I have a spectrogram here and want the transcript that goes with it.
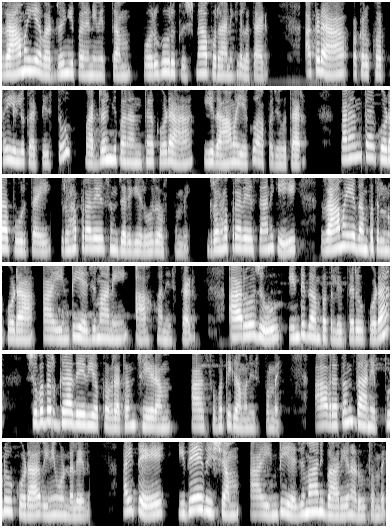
రామయ్య వడ్రంగి పని నిమిత్తం పొరుగురు కృష్ణాపురానికి వెళతాడు. అక్కడ ఒకరు కొత్త ఇల్లు కట్టిస్తూ వడ్రంగి పనంతా కూడా ఈ రామయ్యకు అప్పజెబుతారు. పనంతా కూడా పూర్తయి గృహప్రవేశం జరిగే రోజు వస్తుంది. గృహప్రవేశానికి రామయ్య దంపతులను కూడా ఆ ఇంటి యజమాని ఆహ్వానిస్తాడు. ఆ రోజు ఇంటి దంపతులు ఇద్దరూ కూడా శుభదుర్గాదేవి యొక్క వ్రతం చేయడం ఆ సుమతి గమనిస్తుంది. ఆ వ్రతం తానెప్పుడూ కూడా విని ఉండలేదు. అయితే ఇదే విషయం ఆ ఇంటి యజమాని భార్యను అడుగుతుంది.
